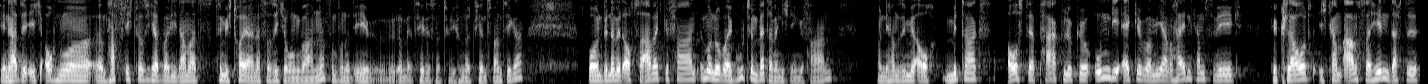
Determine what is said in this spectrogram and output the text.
den hatte ich auch nur ähm, Haftpflichtversichert, weil die damals ziemlich teuer in der Versicherung waren, ne? 500e, äh, Mercedes natürlich, 124er. Und bin damit auch zur Arbeit gefahren, immer nur bei gutem Wetter bin ich den gefahren. Und den haben sie mir auch mittags aus der Parklücke um die Ecke bei mir am Heidenkampsweg geklaut. Ich kam abends dahin, dachte,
